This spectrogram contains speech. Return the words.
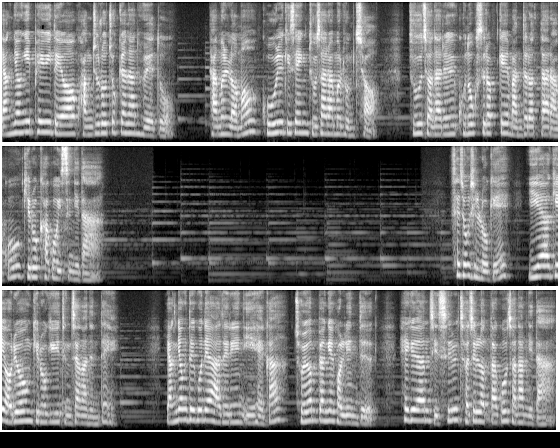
양녕이 폐위되어 광주로 쫓겨난 후에도 담을 넘어 고을기생 두 사람을 훔쳐 두 전하를 곤혹스럽게 만들었다라고 기록하고 있습니다. 세종실록에 이해하기 어려운 기록이 등장하는데 양녕대군의 아들인 이해가 조현병에 걸린 듯 해괴한 짓을 저질렀다고 전합니다.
